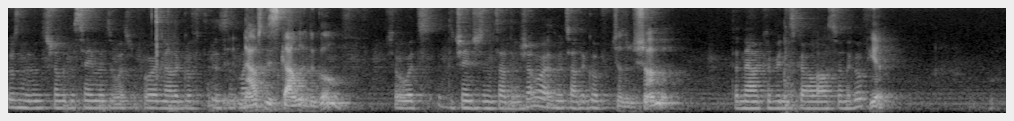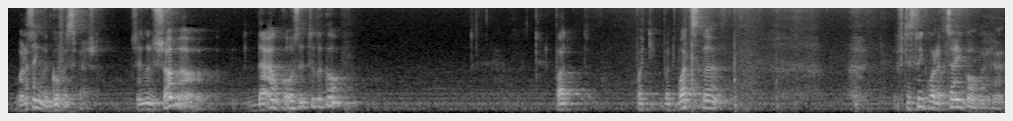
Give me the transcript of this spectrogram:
Wasn't the neshama the same as it was before? Now the goof isn't. Now it's niskal in the goof. So what's the changes inside the neshama or inside the goof? It's in the neshama. That now it could be niskal also in the goof. Yeah. We're not saying the goof is special. We're saying the neshama now goes into the goof. But, but, but what's the? If to think what it's saying over here.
